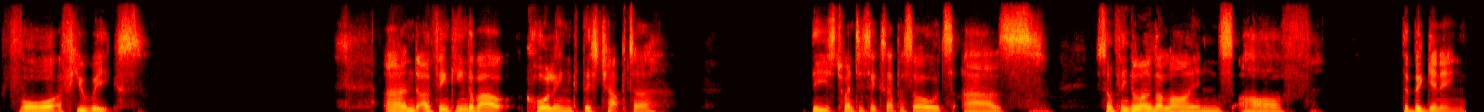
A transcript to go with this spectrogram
for a few weeks. And I'm thinking about calling this chapter, these 26 episodes, as something along the lines of the beginning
